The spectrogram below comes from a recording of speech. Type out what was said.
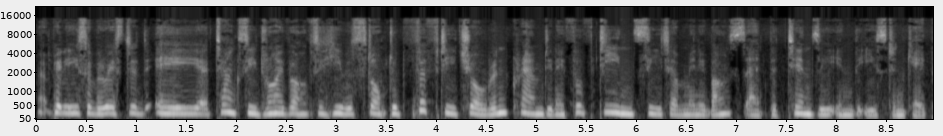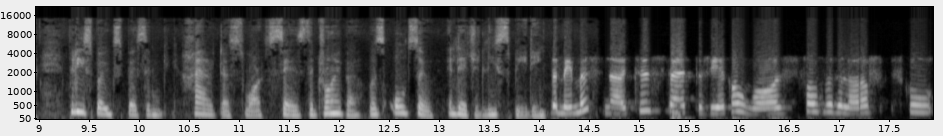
Police have arrested a taxi driver after he was stopped with 50 children crammed in a 15-seater minibus at Patensie in the Eastern Cape. Police spokesperson Gerda Swartz says the driver was also allegedly speeding. The members noticed that the vehicle was filled with a lot of school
